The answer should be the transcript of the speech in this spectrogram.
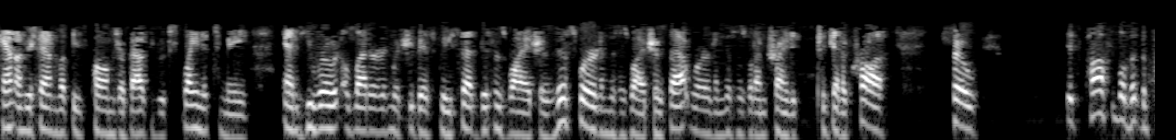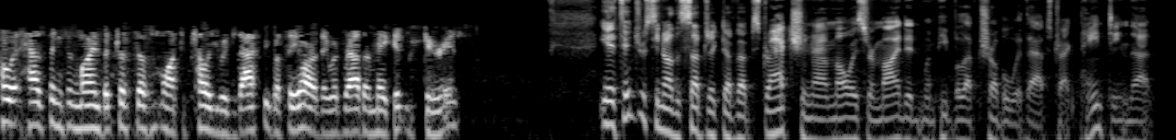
can't understand what these poems are about. You explain it to me? And he wrote a letter in which he basically said, this is why I chose this word, and this is why I chose that word, and this is what I'm trying to, to get across. So it's possible that the poet has things in mind, but just doesn't want to tell you exactly what they are. They would rather make it mysterious. Yeah, it's interesting on the subject of abstraction. I'm always reminded when people have trouble with abstract painting that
